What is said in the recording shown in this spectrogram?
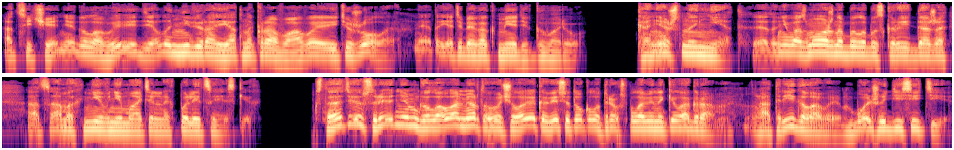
«Отсечение головы — дело невероятно кровавое и тяжелое. Это я тебе как медик говорю». «Конечно, нет. Это невозможно было бы скрыть даже от самых невнимательных полицейских. Кстати, в среднем голова мертвого человека весит около трех с половиной килограмм, а три головы — больше десяти.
